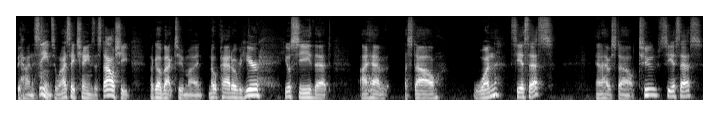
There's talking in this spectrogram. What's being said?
behind the scenes. So when I say change the style sheet, if I go back to my notepad over here, you'll see that I have a style 1 CSS, and I have a style 2 CSS,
